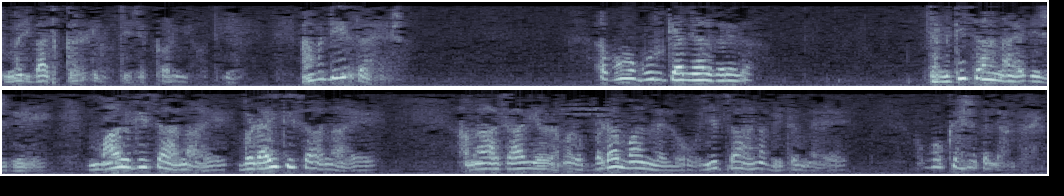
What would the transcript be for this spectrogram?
तो मेरी बात करनी होती है कड़वी होती है। हम दीर्घ है ऐसा। अब वो गुरु क्या न्याय करेगा? धन की चाहना है जिसके मान की चाहना है बड़ाई की चाहना है हमारा आचार्य और हमारा बड़ा मान ले लो, ये चाहना भीतर में है। वो कैसे कल्याण करेगा?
